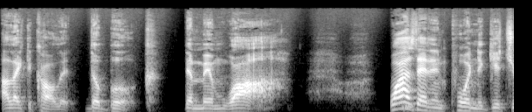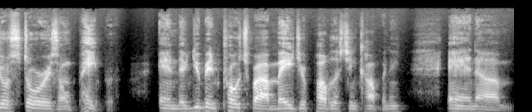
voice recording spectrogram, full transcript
I like to call it the book, the memoir. Why is that important to get your stories on paper? And then you've been approached by a major publishing company and um,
